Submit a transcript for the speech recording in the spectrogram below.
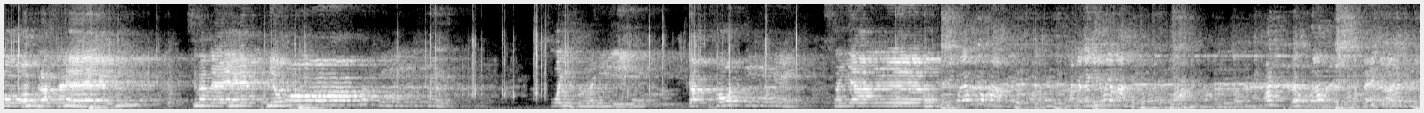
มอบพระแสงแสดงยศไว้ให้ กับพดสยามทิ้งไปแล้วพี่เจ้าค่ะทำยังไงดีวะเจ้าค่ะไปเร็วเร็วพระแสงอยู่ไห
